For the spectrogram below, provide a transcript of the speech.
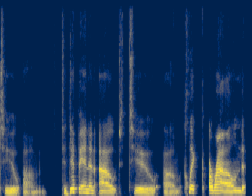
to um, to dip in and out, to um, click around,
